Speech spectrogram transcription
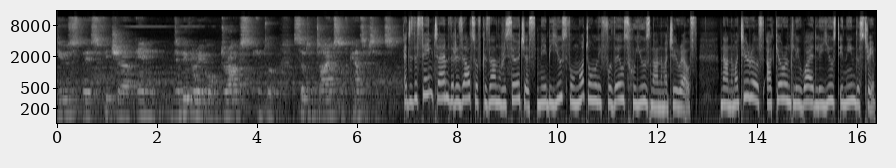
use this feature in delivery of drugs into certain types of cancer cells. At the same time, the results of Kazan researchers may be useful not only for those who use nanomaterials. Nanomaterials are currently widely used in industry.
